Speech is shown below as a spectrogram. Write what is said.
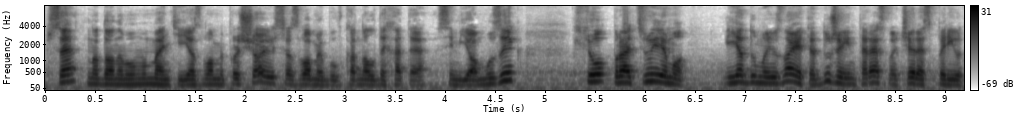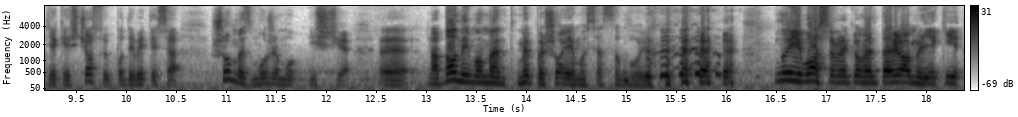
Все на даному моменті. Я з вами прощаюся. З вами був канал ДХТ Сім'я Музик. Все, працюємо. І я думаю, знаєте, дуже інтересно через період якийсь часу подивитися, що ми зможемо іще. Е, на даний момент ми пишаємося собою. ну і вашими коментарями, які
